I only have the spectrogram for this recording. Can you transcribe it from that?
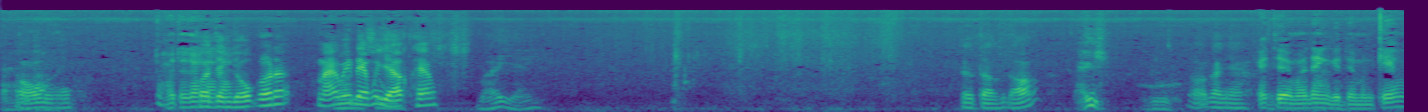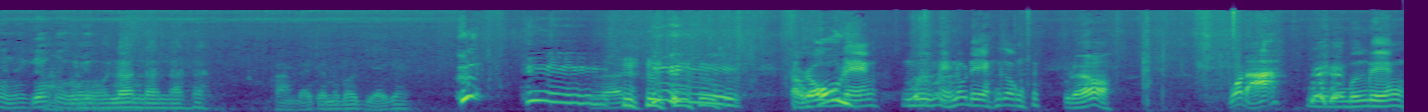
Trời Trời trời coi chân ruột nữa đó. Nãy mới đem cái vợt theo. Bể vậy. Từ từ đó. Đây. đó cả nhà. Cái chơi mà đang kìa thì mình kéo nó rớt nó rồi lên lên lên lên Còn để cho nó bớt vậy cái Trời Rồi. đen mương này nó đen không được không quá đã mương này mương đen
